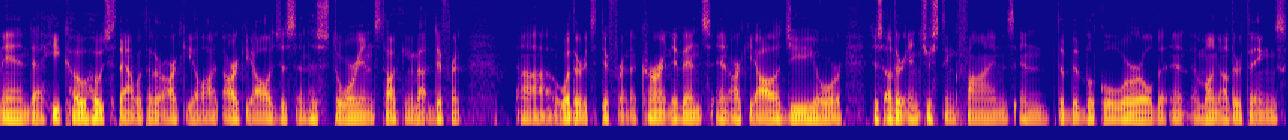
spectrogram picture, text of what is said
and uh, he co-hosts that with other archeolo- archaeologists and historians talking about different uh, whether it's different uh, current events in archaeology or just other interesting finds in the biblical world, and among other things.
